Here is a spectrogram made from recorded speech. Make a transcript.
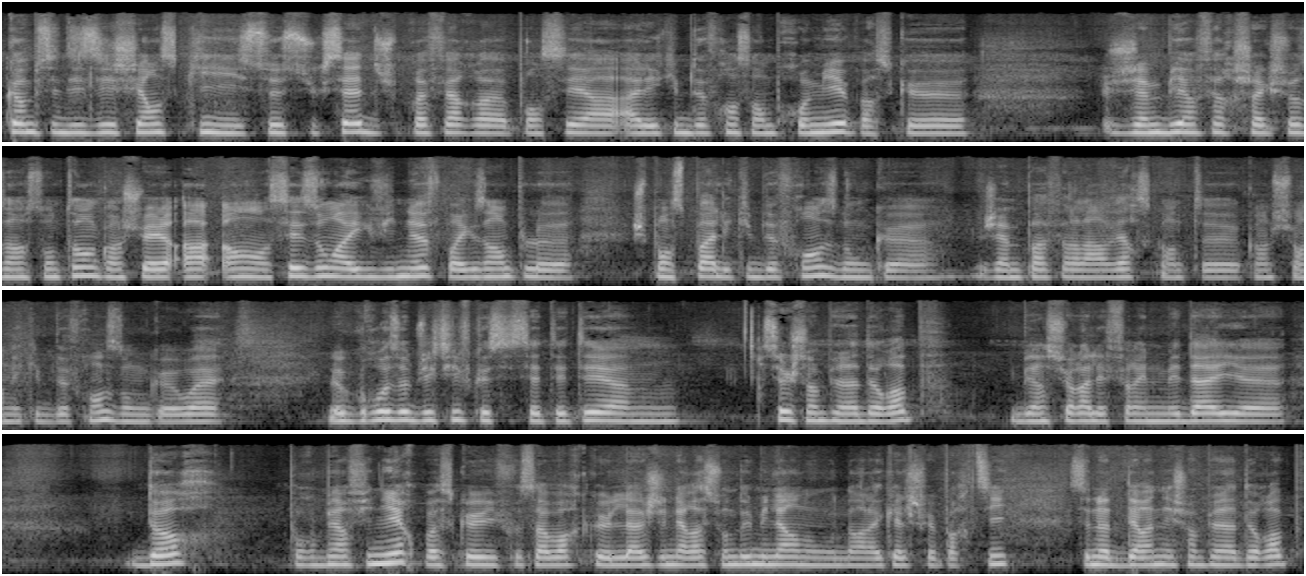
comme c'est des échéances qui se succèdent, je préfère euh, penser à, l'équipe de France en premier parce que j'aime bien faire chaque chose en son temps. Quand je suis en saison avec Villeneuve, par exemple, euh, je pense pas à l'équipe de France, donc euh, j'aime pas faire l'inverse quand, quand je suis en équipe de France. Donc ouais, le gros objectif que c'est cet été, c'est le championnat d'Europe. Bien sûr, aller faire une médaille d'or pour bien finir, parce qu'il faut savoir que la génération 2001 donc, dans laquelle je fais partie, c'est notre dernier championnat d'Europe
